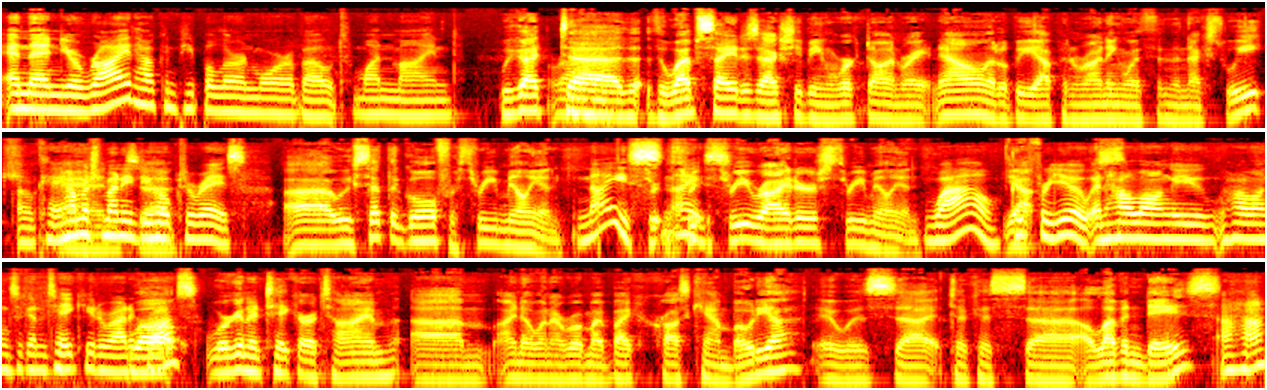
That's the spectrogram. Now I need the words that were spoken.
And then your ride, how can people learn more about One Mind? We got uh, the, the website is actually being worked on right now. It'll be up and running within the next week. Okay, how much money do you uh, hope to raise? Uh, we set the goal for three million. Nice, Th- three- nice. three riders, three million. Wow, good Yeah. for you. And how long are you? How long is it going to take you to ride Well, across? we're gonna take our time. Um, I know when I rode my bike across Cambodia, it was uh, it took us uh, eleven days. Uh-huh.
